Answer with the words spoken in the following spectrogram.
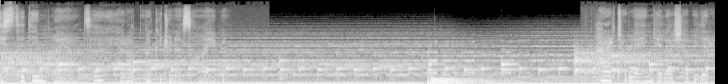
İstediğim hayatı yaratma gücüne sahibim. Her türlü engeli aşabilirim.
